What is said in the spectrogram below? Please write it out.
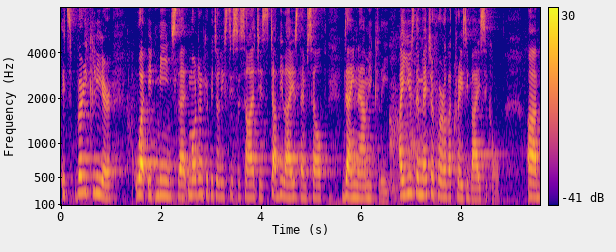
it's very clear what it means that modern capitalistic societies stabilize themselves dynamically. I use the metaphor of a crazy bicycle. Um,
